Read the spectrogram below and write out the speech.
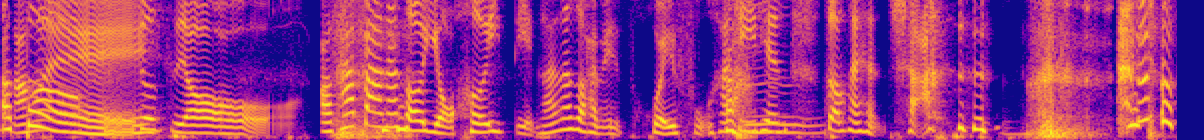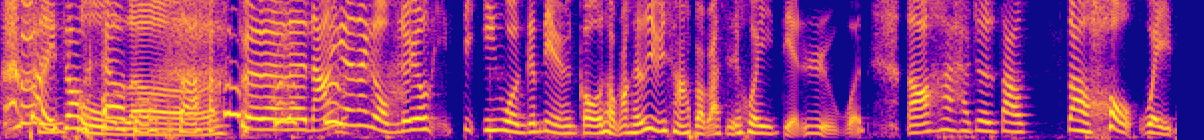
啊，然后对，就只有哦，他爸那时候有喝一点，可是那时候还没恢复，他第一天嗯状态很差。到底状态要多差 对对对，然后因为那个我们就用英文跟店员沟通嘛，可是渔场他爸爸其实会一点日文，然后他他就是到。到后尾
